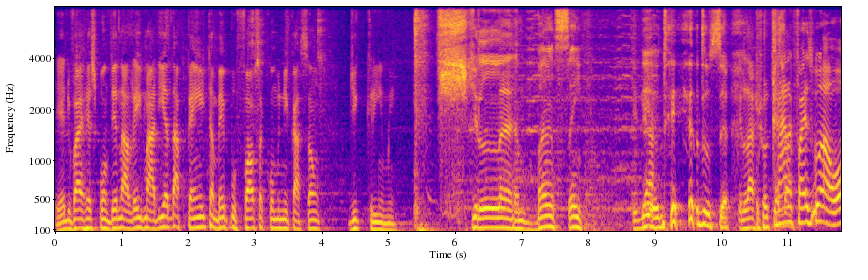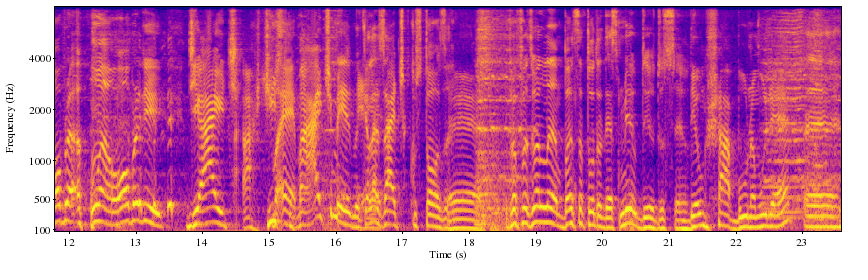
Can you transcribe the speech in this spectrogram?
Ele vai responder na Lei Maria da Penha e também por falsa comunicação de crime. Que lambança, hein? Meu Deus do céu. Ele achou o que cara era- faz uma obra, uma obra de, de arte. Artista. É, uma arte mesmo, aquelas artes custosas. É, vai fazer uma lambança toda dessa. Meu Deus do céu. deu um chabu na mulher, É.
